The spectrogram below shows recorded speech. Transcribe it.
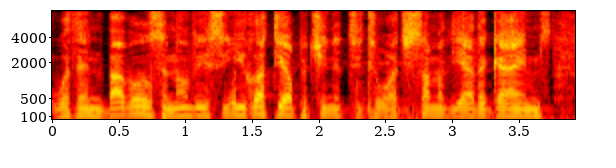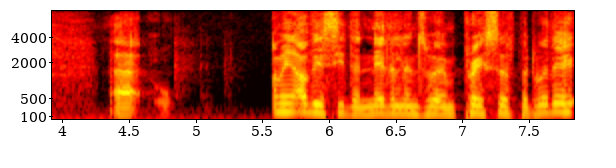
Within bubbles, and obviously you got the opportunity to watch some of the other games. Uh, I mean, obviously the Netherlands were impressive, but were there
